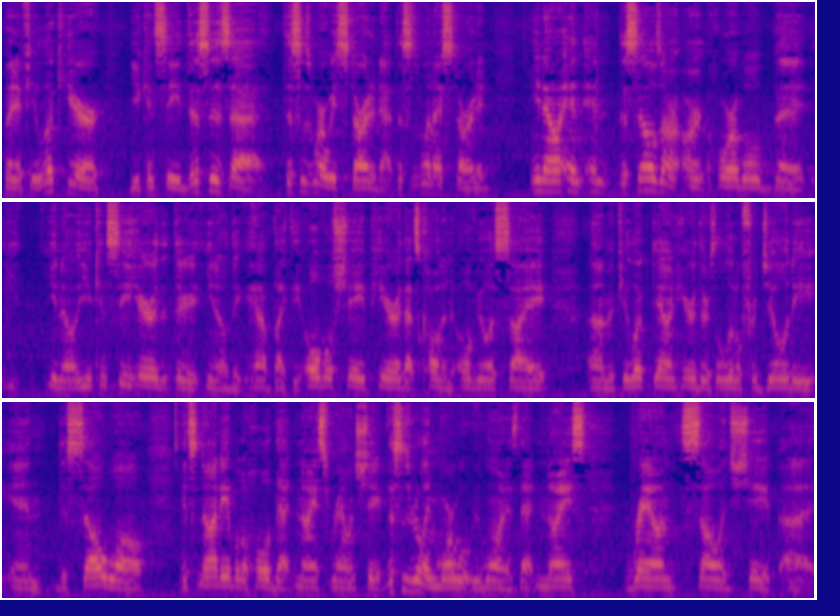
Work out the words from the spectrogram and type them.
but if you look here, you can see this is uh, this is where we started at. This is when I started. You know, and, and the cells aren't, aren't horrible, but you know, you can see here that they you know, they have like the oval shape here. That's called an ovalocyte. Um, if you look down here, there's a little fragility in the cell wall. It's not able to hold that nice round shape. This is really more what we want is that nice round solid shape uh,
